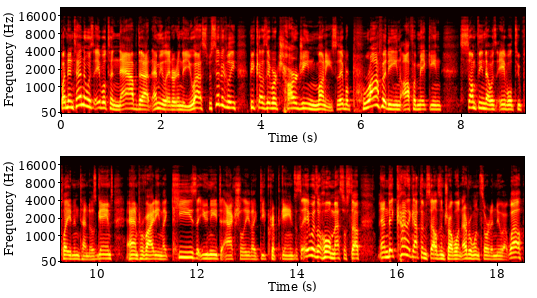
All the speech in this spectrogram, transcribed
But Nintendo was able to nab that emulator in the US specifically because they were charging money. So they were profiting off of making something that was able to play Nintendo's games and providing like keys that you need to actually like decrypt games. It was a whole mess of stuff. And they kind of got themselves in trouble and everyone sort of knew it. Well,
